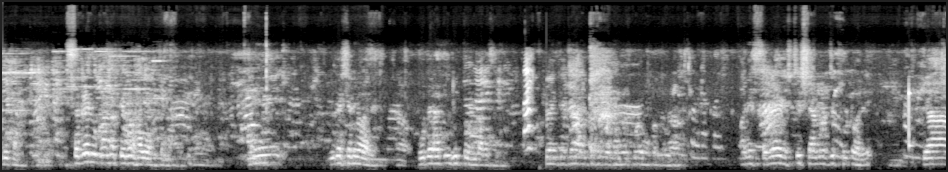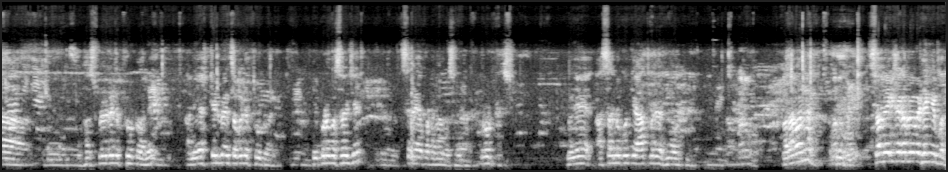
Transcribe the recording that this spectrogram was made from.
ठीक आहे सगळे दुकानाचा टेबल हा या ठिकाणी आणि उद्या शनिवार आहे. उद्या रात्री दूध तोडून टाकायचं बँकेच्या अंतर्गत. आणि सगळ्या एस टी स्टँडवरचे फ्रूटवाले त्या हॉस्पिटलकडे फ्रूटवाले आणि या स्टेट बँक चौकडे फ्रूटवाले हे कुठे बसवायचे सगळ्या पटांना बसवायचे रोड टच म्हणजे असं नको की आतमध्ये धंदा होत नाही. बराबर ना? सब एक जगह पे बैठेंगे पण.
